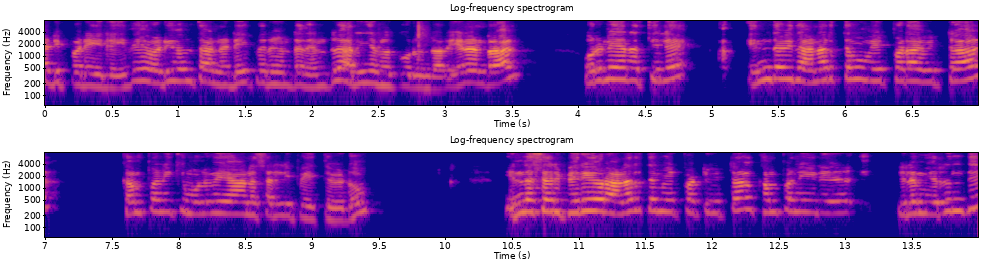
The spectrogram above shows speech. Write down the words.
அடிப்படையிலே இதே வடிவம் தான் நடைபெறுகின்றது என்று அறிஞர்கள் கூறுகின்றார். ஏனென்றால் ஒரு நேரத்திலே எந்தவித அனர்த்தமும் ஏற்படாவிட்டால் கம்பெனிக்கு முழுமையான சல்லி பைத்துவிடும் என்ன சரி பெரிய ஒரு அனர்த்தம் ஏற்பட்டுவிட்டால் கம்பெனியிடம் இருந்து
